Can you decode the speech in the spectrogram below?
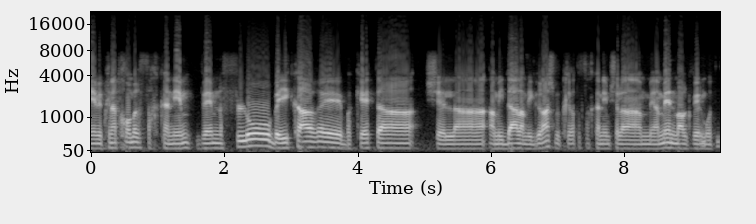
אה, מבחינת חומר שחקנים, והם נפלו בעיקר בקטע של העמידה על המגרש ובחירת השחקנים של המאמן מרק וילמוט.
